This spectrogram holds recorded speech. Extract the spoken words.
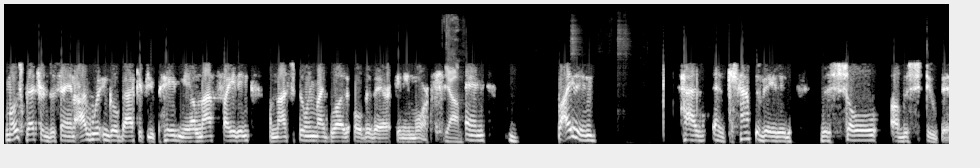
Most veterans are saying, I wouldn't go back if you paid me. I'm not fighting. I'm not spilling my blood over there anymore. Yeah. And Biden has has captivated the soul of the stupid,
